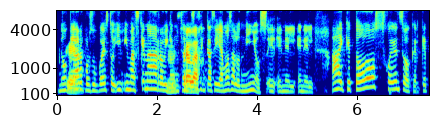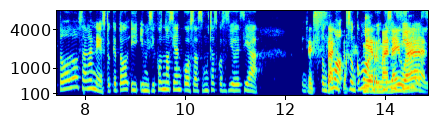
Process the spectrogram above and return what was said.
No, claro, por supuesto. Y, más que nada, Robbie, que muchas veces encasillamos a los niños en, el, en el, ay, que todos jueguen soccer, que todos hagan esto, que todos, y, y mis hijos no hacían cosas, muchas cosas, y yo decía, son como, son como mi hermana igual.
